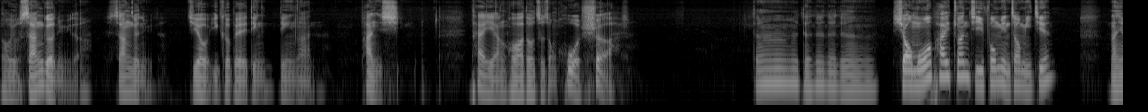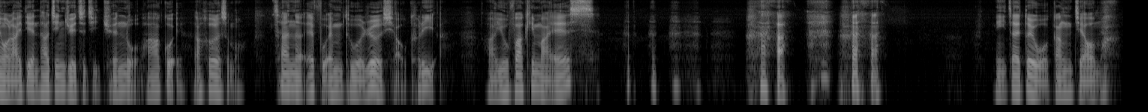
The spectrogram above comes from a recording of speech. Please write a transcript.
然后有三个女的，三个女的，只有一个被定定案判刑。太阳花都这种货色啊！噔噔噔噔噔，小魔拍专辑封面遭迷奸。男友来电，他惊觉自己全裸趴跪。他喝了什么？掺了 FM Two 的热巧克力啊！Are you fucking my ass？哈哈哈哈！你在对我肛交吗？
